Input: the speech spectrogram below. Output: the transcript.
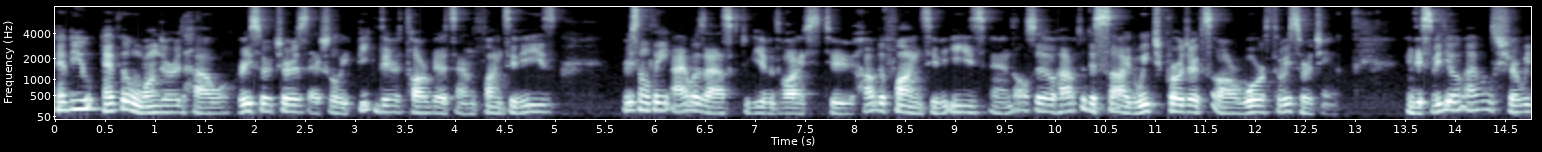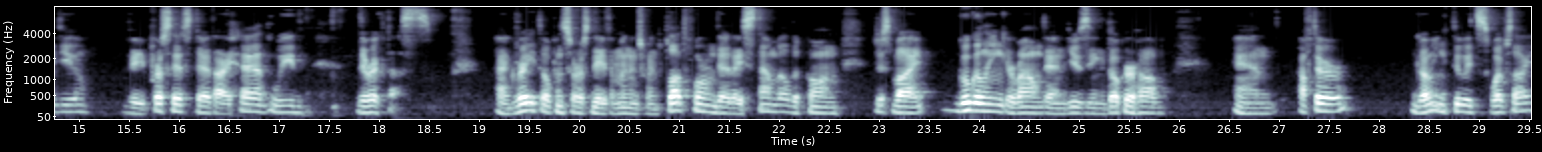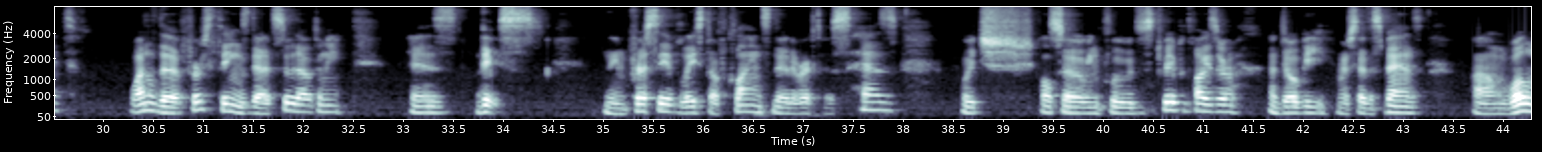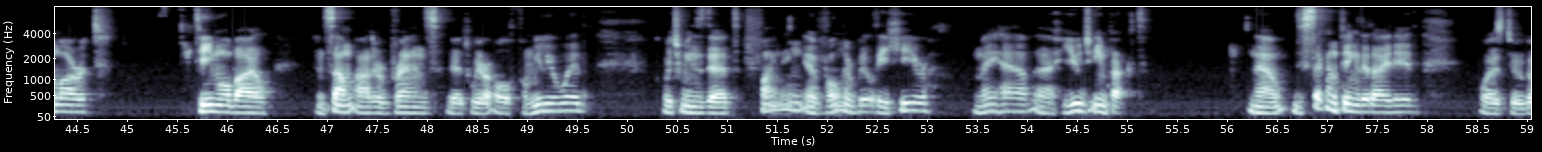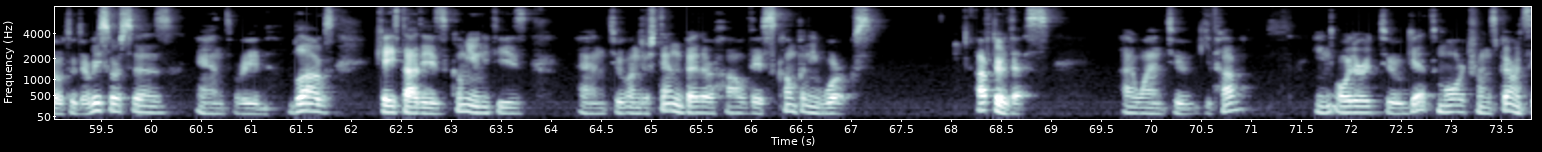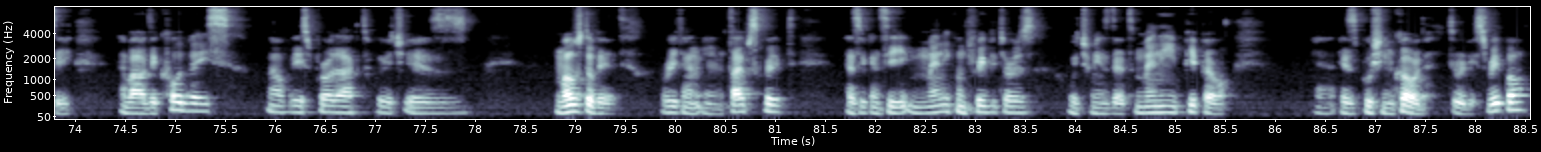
Have you ever wondered how researchers actually pick their targets and find CVEs? Recently, I was asked to give advice to how to find CVEs and also how to decide which projects are worth researching. In this video, I will share with you the process that I had with Directus, a great open source data management platform that I stumbled upon just by Googling around and using Docker Hub. And after going to its website, one of the first things that stood out to me is this the impressive list of clients that Directus has, which also includes TripAdvisor, Adobe, Mercedes Benz, um, Walmart, T Mobile, and some other brands that we are all familiar with, which means that finding a vulnerability here may have a huge impact. Now, the second thing that I did was to go to the resources and read blogs, case studies, communities, and to understand better how this company works. After this, I went to GitHub in order to get more transparency about the codebase of this product, which is most of it written in TypeScript. As you can see, many contributors, which means that many people is pushing code to this repo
